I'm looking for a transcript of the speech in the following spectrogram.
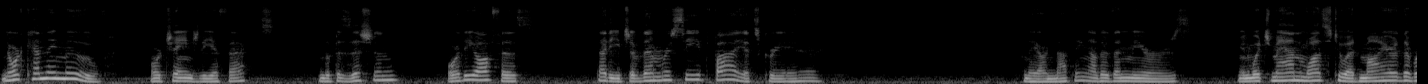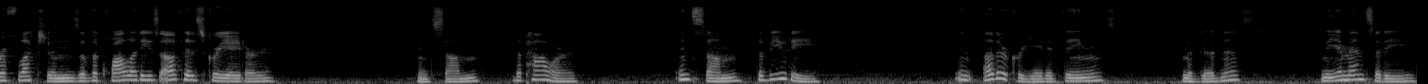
nor can they move or change the effects, the position, or the office that each of them received by its Creator. They are nothing other than mirrors, in which man was to admire the reflections of the qualities of his Creator. In some, the power, in some, the beauty, in other created things, the goodness, the immensity,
